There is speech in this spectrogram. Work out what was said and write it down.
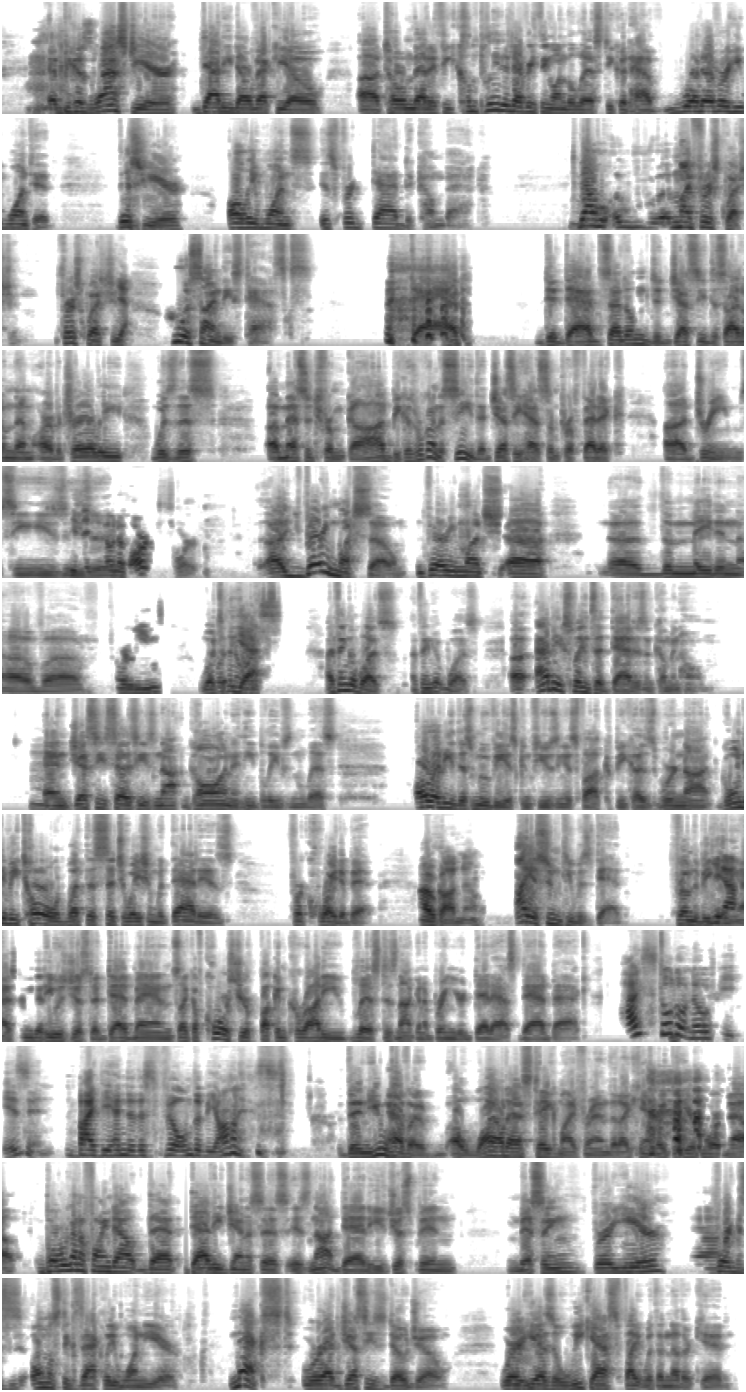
Because last year, Daddy Del Vecchio uh, told him that if he completed everything on the list, he could have whatever he wanted. This year, all he wants is for Dad to come back. Now, uh, my first question. First question. Yeah. Who assigned these tasks? Dad? Did Dad set them? Did Jesse decide on them arbitrarily? Was this a message from God? Because we're going to see that Jesse has some prophetic uh, dreams. He's, He's he's a a- Joan of Arc sort. uh, very much so. Very much uh, uh, the maiden of uh, Orleans. what's Wasn't yes. I think it was. I think it was. Uh, Abby explains that Dad isn't coming home. Hmm. And Jesse says he's not gone and he believes in the list. Already, this movie is confusing as fuck because we're not going to be told what this situation with dad is for quite a bit. oh God, no. I assumed he was dead from the beginning. I assumed that he was just a dead man. It's like, of course, your fucking karate list is not going to bring your dead ass dad back. I still don't know if he isn't by the end of this film, to be honest. Then you have a, a wild ass take, my friend, that I can't wait to hear more about. But we're going to find out that Daddy Genesis is not dead. He's just been missing for a year, Yeah. for ex- almost exactly one year. Next, we're at Jesse's dojo, where he has a weak ass fight with another kid.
